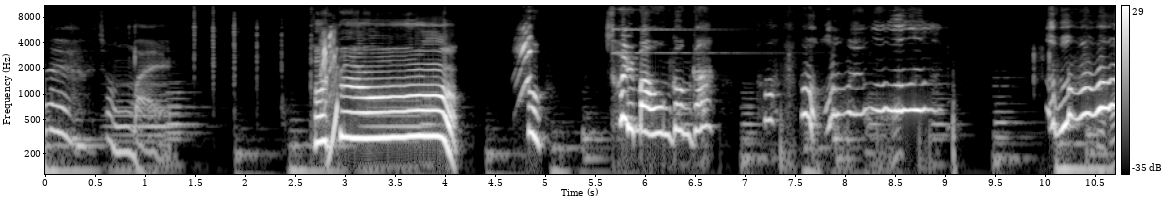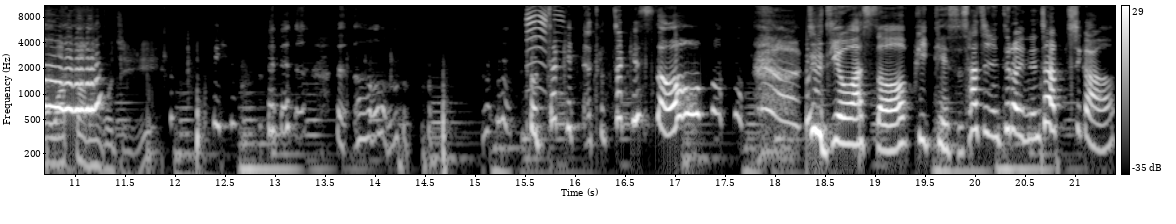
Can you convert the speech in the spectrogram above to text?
에휴, 정말. 갈게요. 어, 설마 온 건가? 뭐가 왔다는 거지 도착했다, 도착했어. 드디어 왔어. BTS 사진이 들어있는 잡지가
